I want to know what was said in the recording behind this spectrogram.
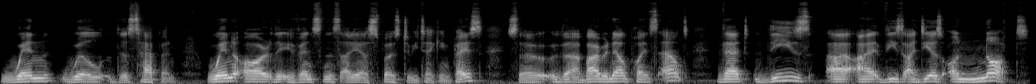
when will this happen? When are the events in this aliyah supposed to be taking place? So the Barbanel points out that these uh, uh, these ideas are not.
